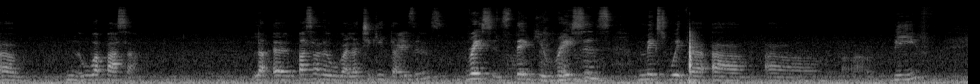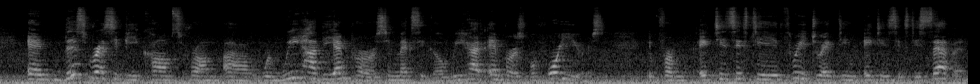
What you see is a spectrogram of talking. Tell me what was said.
um, uva pasa. La, uh, pasa de uva, la chiquita. Raisins? Raisins, thank you. Raisins mixed with uh, uh, uh, beef. And this recipe comes from uh, when we had the emperors in Mexico. We had emperors for four years, from 1863 to 18, 1867.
